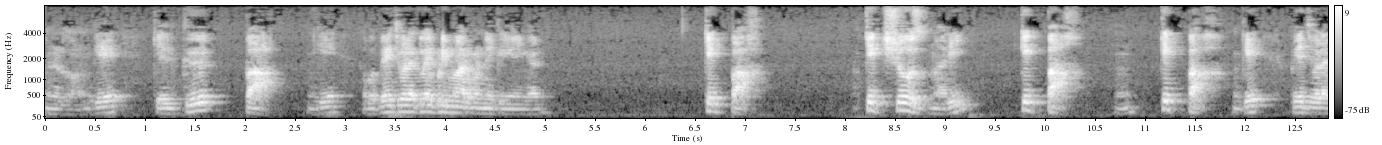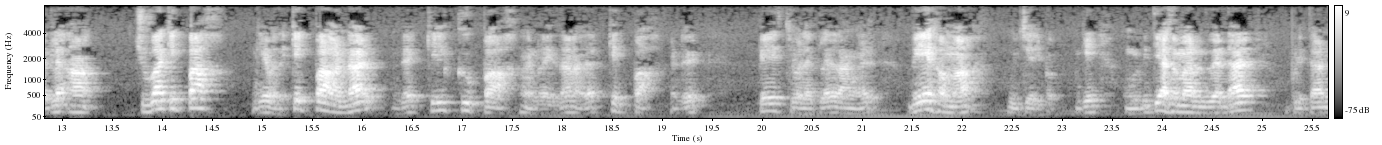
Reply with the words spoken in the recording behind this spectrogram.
எழுதுவாங்க. ஓகே கெல்கு பா ஓகே அப்போ பேச்சு வழக்கில் எப்படி மாறும் நினைக்கிறீங்க நீங்கள்? கெக் பா கெக் ஷோஸ் மாதிரி கெக் பா கெக் பா ஓகே பேச்சு வழக்கில் ஆ சுவா கிக் பா இங்கே வந்து கிக் பா என்றால் இந்த கில்கு பா என்றதுதான் அதை கிக் பா என்று பேச்சு வழக்கில் நாங்கள் வேகமாக உச்சரிப்போம் ஓகே உங்களுக்கு வித்தியாசமா இருந்தது என்றால் இப்படித்தான்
